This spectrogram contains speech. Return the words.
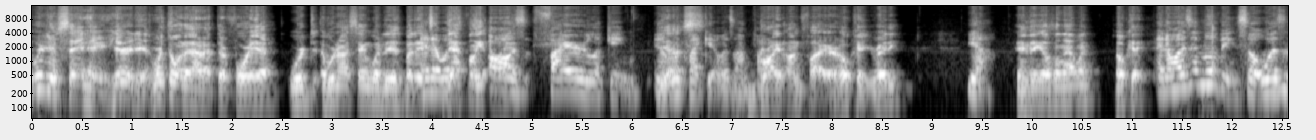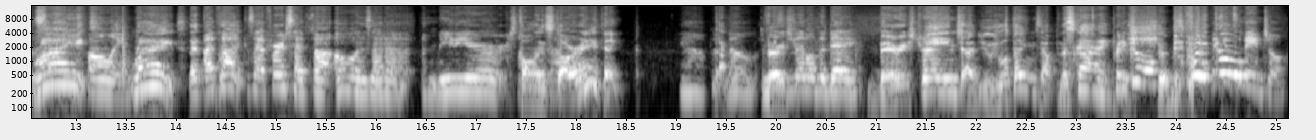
We're just saying, hey, here it is. We're throwing it out, out there for you. We're we're not saying what it is, but it's it was definitely it odd. was fire looking. It Yes. looked like it was on fire. Bright on fire. Okay, you ready? Yeah. Anything else on that one? Okay. And it wasn't moving, so it wasn't Right. falling. Right. That's I thought, because at first I thought, oh, is that a, a meteor or something? falling like star or anything. Yeah, but no. Very the middle of the day. Very strange, unusual things up in the sky. Pretty cool. Should be pretty I think cool. it's an angel.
